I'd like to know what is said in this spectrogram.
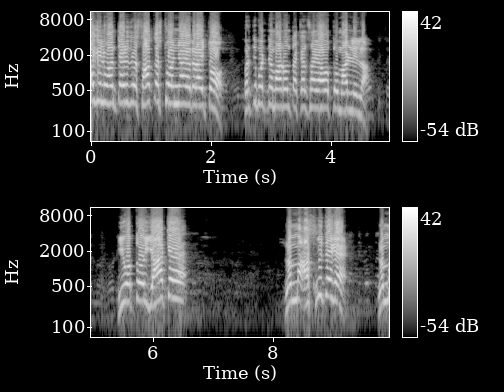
ಆಗಿಲ್ವಾ ಅಂತ ಹೇಳಿದ್ರೆ ಸಾಕಷ್ಟು ಅನ್ಯಾಯಗಳಾಯ್ತು. ಪ್ರತಿಭಟನೆ ಮಾಡುವಂತ ಕೆಲಸ ಯಾವತ್ತೂ ಮಾಡಲಿಲ್ಲ. ಇವತ್ತು ಯಾಕೆ ನಮ್ಮ ಅಸ್ಮಿತೆಗೆ, ನಮ್ಮ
